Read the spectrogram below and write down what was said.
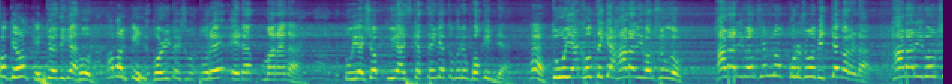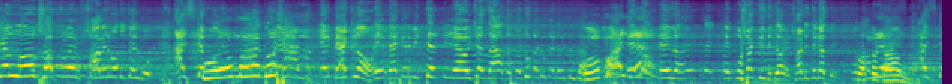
ওকে ওকে। তুই এদিকে হুন। আবার কি? ঘড়িটা শু- তোরে এটা মানায় না। তুই এইসব তুই আজকের থেকে তুই কোনো ফকির না। হ্যাঁ। তুই এখন থেকে হাডারি বংশের লোক। হাডারি বংশের লোক কোনো সময় ভিক্ষা করে না। হাডারি বংশের লোক সবসময় সাবের মতো চলবো। আজকে ও মা গো শান। এই ব্যাগ লো এই ব্যাগের ভিতরে হইছে যা তো ঢুকা ঢুকা ঢুকা, ও ভাই এই লো, এই পোশাক দিতে ধর শাড়ি দেখাতে কত ঢং। আজকে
